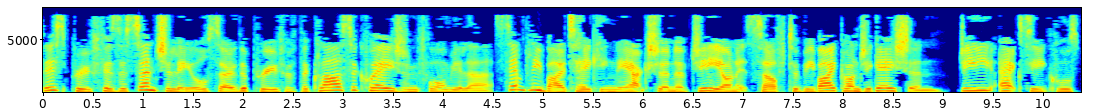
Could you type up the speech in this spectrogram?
This proof is essentially also the proof of the class equation formula, simply by taking the action of G on itself to be by conjugation. G, x equals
